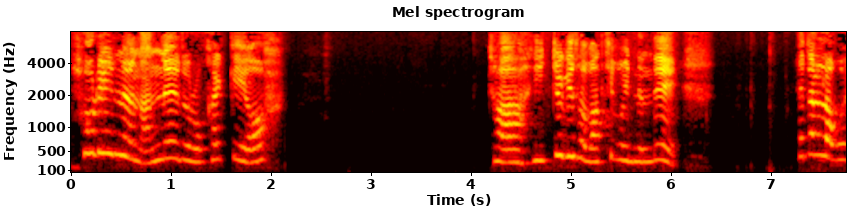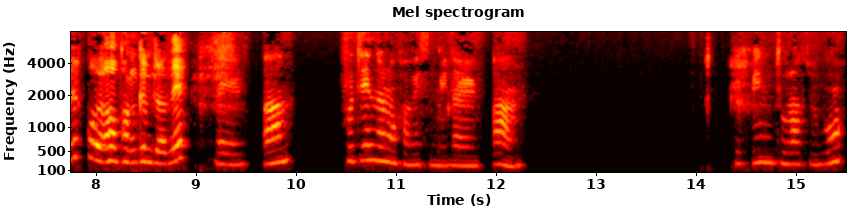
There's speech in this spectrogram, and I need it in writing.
소리는 안 내도록 할게요. 자, 이쪽에서 마치고 있는데 해달라고 했고요. 방금 전에. 네, 일단 후진으로 가겠습니다. 일단 빙 돌아주고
